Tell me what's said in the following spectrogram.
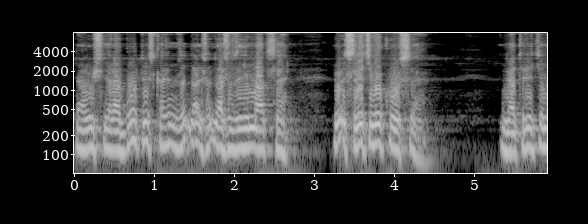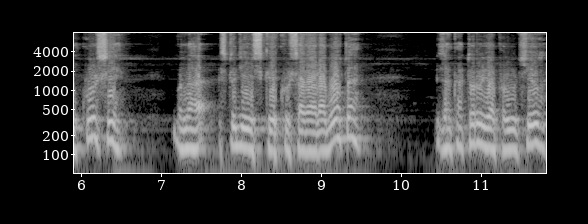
научной работой, скажем, начал заниматься ну, с третьего курса. На третьем курсе была студенческая курсовая работа, за которую я получил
